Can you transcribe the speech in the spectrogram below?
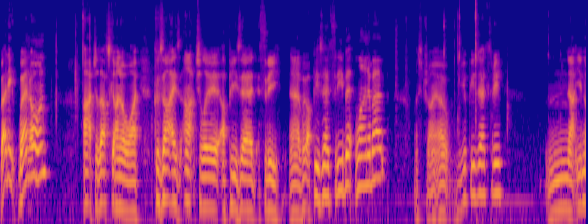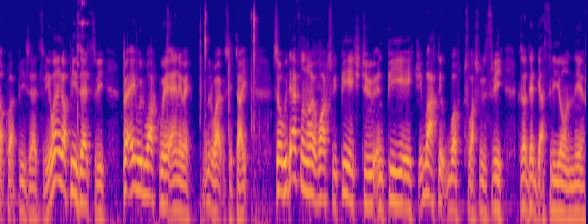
but it went on. Actually, that's kind of why, because that is actually a PZ3. Uh, have got a PZ3 bit lying about? Let's try it out. You PZ3? Nah, you're not quite a PZ3. You ain't got PZ3, but it would work with it anyway. It would work so tight. So we definitely know it works with PH2 and PH. Worked, it works with the 3 because I did get a 3 on there,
